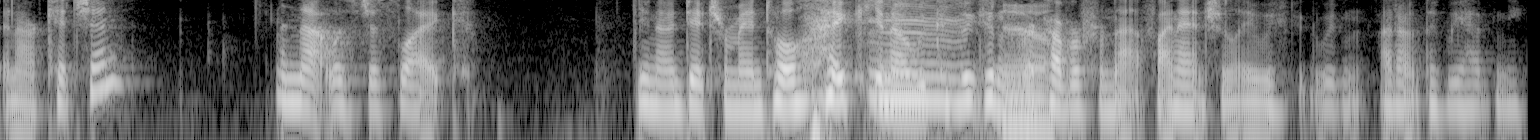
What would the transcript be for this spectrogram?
in our kitchen, and that was just like you know detrimental. Like you know because we mm. couldn't Yeah. recover from that financially. We, we didn't, I don't think we had any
